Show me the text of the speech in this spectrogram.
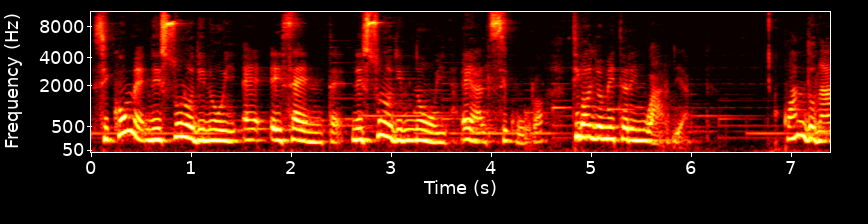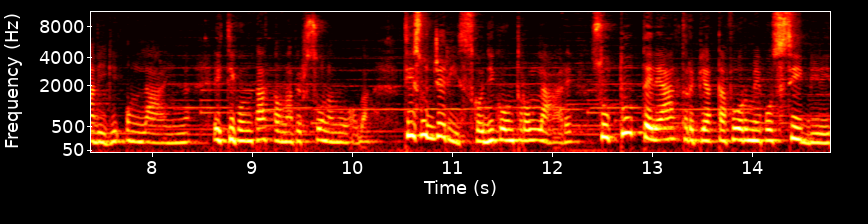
siccome nessuno di noi è esente, nessuno di noi è al sicuro, ti voglio mettere in guardia quando navighi online e ti contatta una persona nuova, ti suggerisco di controllare su tutte le altre piattaforme possibili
